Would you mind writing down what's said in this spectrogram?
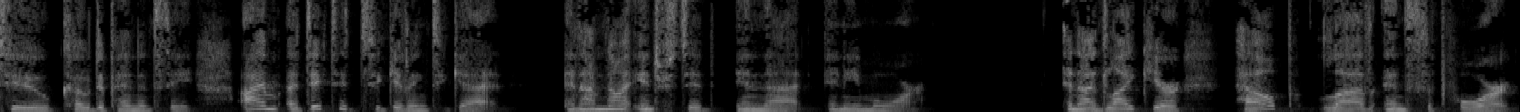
to codependency. I'm addicted to giving to get, and I'm not interested in that anymore. And I'd like your help, love, and support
